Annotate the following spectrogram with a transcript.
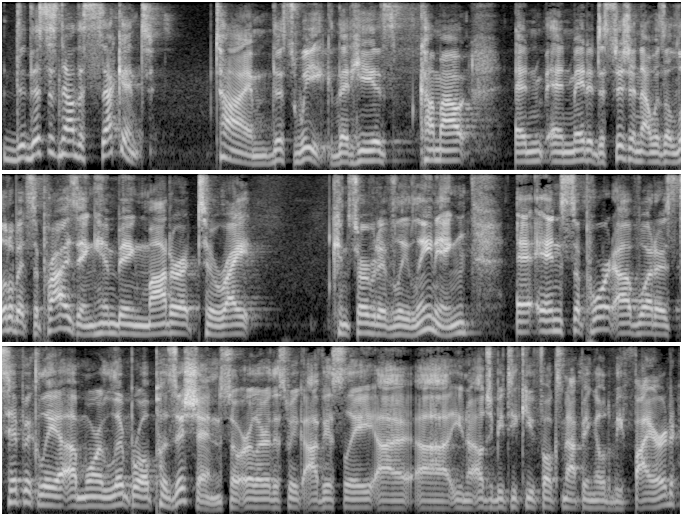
th- This is now the second time this week that he has come out and and made a decision that was a little bit surprising. Him being moderate to right, conservatively leaning. In support of what is typically a more liberal position. So earlier this week, obviously, uh, uh, you know, LGBTQ folks not being able to be fired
